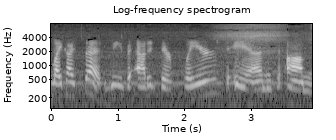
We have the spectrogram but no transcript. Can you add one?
like I said, we've added their players and um,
